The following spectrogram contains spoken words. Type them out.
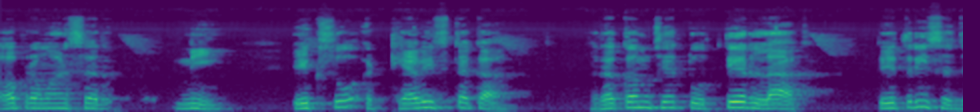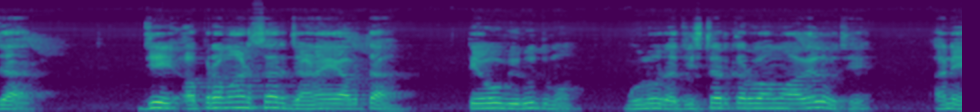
અપ્રમાણસરની એકસો અઠ્યાવીસ ટકા રકમ છે તોતેર લાખ તેત્રીસ હજાર, જે અપ્રમાણસર જણાઈ આવતા તેઓ વિરુદ્ધમાં ગુનો રજિસ્ટર કરવામાં આવેલો છે અને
